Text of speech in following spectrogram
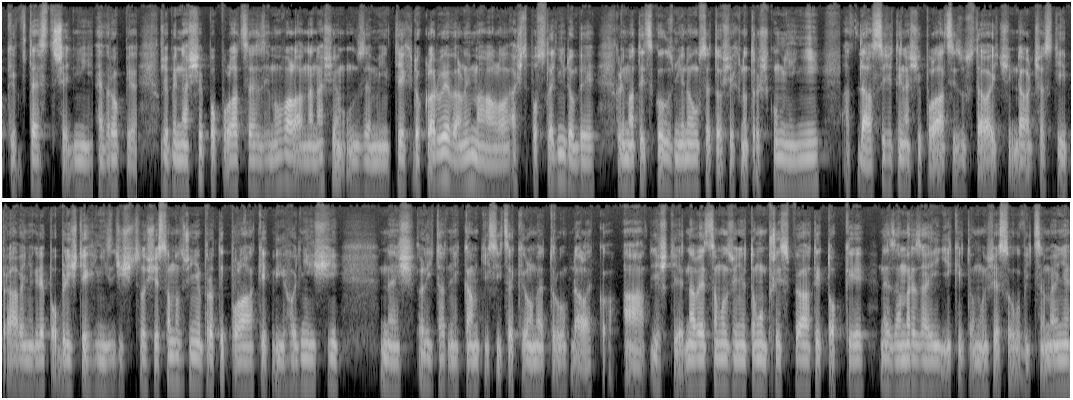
toky v té střední Evropě. Že by naše populace zimovala na našem území, těch dokladů je velmi málo. Až z poslední doby klimatickou změnou se to všechno trošku mění a zdá se, že ty naši Poláci zůstávají čím dál častěji právě někde poblíž těch hnízdišť, což je samozřejmě pro ty Poláky výhodnější než lítat někam tisíce kilometrů daleko. A ještě jedna věc samozřejmě tomu přispěvá, ty toky nezamrzají díky tomu, že jsou víceméně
